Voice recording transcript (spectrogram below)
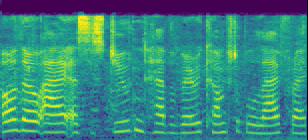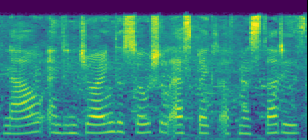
Although I, as a student, have a very comfortable life right now and enjoying the social aspect of my studies,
